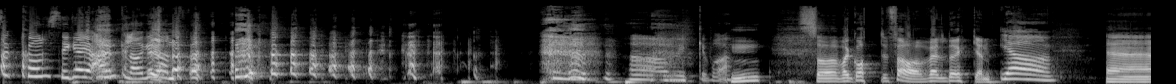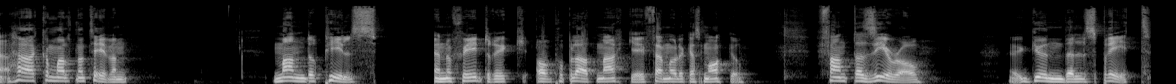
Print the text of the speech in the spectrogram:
Så konstig grej att anklaga någon för. Ja, mycket bra. så vad gott du får, välj drycken. Ja, Eh, här kommer alternativen. Mander Pils, energidryck av populärt märke i fem olika smaker. Fanta Zero, eh, Gundel Sprit,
